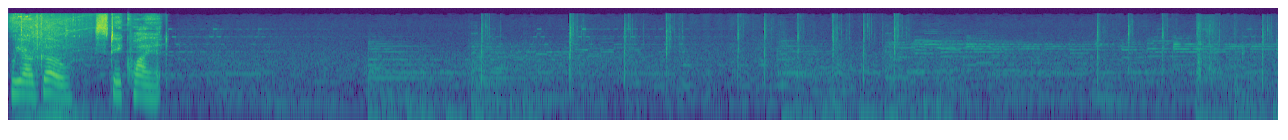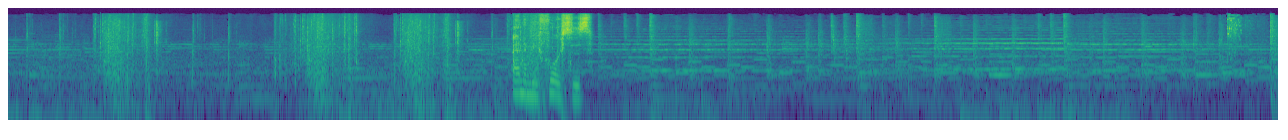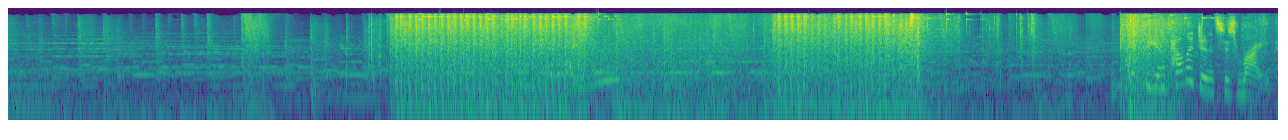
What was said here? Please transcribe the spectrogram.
We are go. Stay quiet. Enemy forces. Is right,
